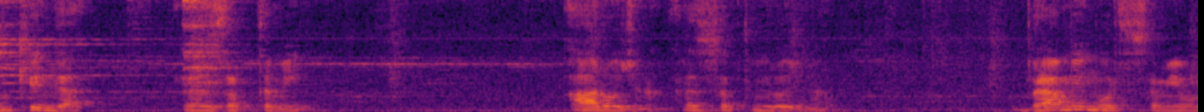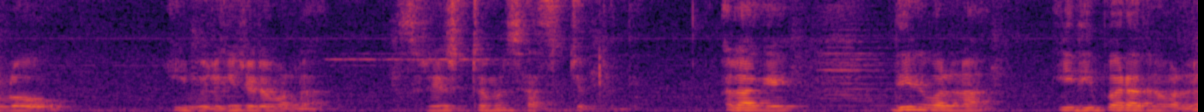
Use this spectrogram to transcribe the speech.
ముఖ్యంగా రథసప్తమి ఆ రోజున రథసప్తమి రోజున బ్రాహ్మీ ముహూర్త సమయంలో ఈ వెలిగించడం వల్ల శ్రేష్టమని శాస్త్రం చెప్తుంది. అలాగే దీనివల్ల ఈ దీపారాధన వల్ల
